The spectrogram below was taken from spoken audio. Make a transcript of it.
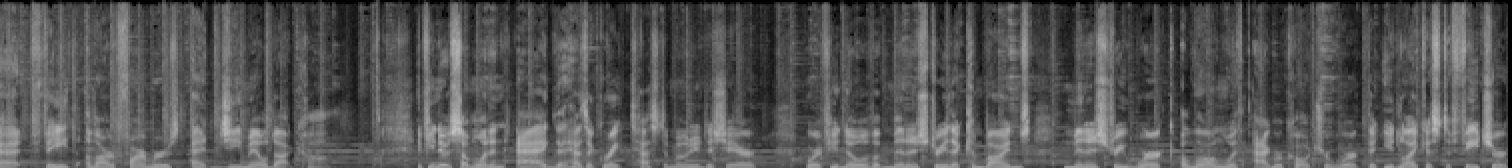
at faithofourfarmers at gmail.com. If you know someone in ag that has a great testimony to share, or if you know of a ministry that combines ministry work along with agriculture work that you'd like us to feature,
